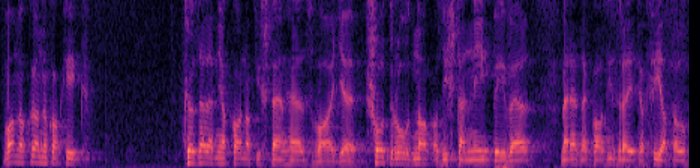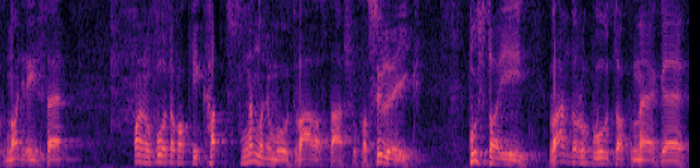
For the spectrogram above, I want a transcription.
vannak olyanok, akik közeledni akarnak Istenhez, vagy sodródnak az Isten népével, mert ezek az izraeliti fiatalok nagy része olyanok voltak, akik hát nem nagyon volt választásuk. A szüleik pusztai vándorok voltak, meg e,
